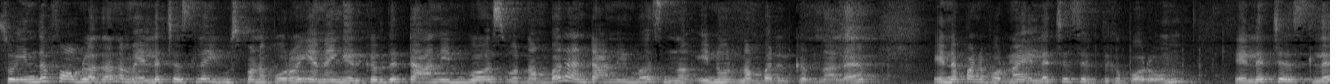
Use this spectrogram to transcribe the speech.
ஸோ இந்த ஃபார்முலா தான் நம்ம எல்ஹெச்எஸில் யூஸ் பண்ண போகிறோம் ஏன்னா இங்கே இருக்கிறது டான் இன்வர்ஸ் ஒரு நம்பர் அண்ட் டான் இன்வர்ஸ் இன்னொரு நம்பர் இருக்கிறதுனால என்ன பண்ண போகிறோம்னா எல்ஹெச்எஸ் எடுத்துக்க போகிறோம் எல்ஹெச்எஸில்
